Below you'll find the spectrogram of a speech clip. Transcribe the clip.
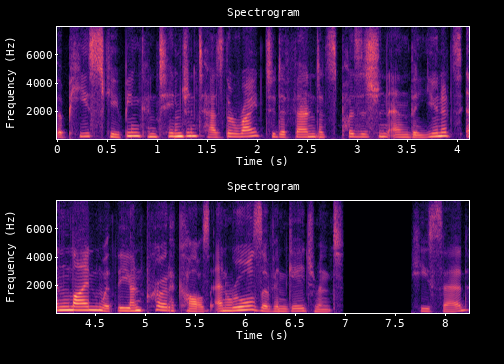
the peacekeeping contingent has the right to defend its position and the units in line with the UN protocols and rules of engagement. He said.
